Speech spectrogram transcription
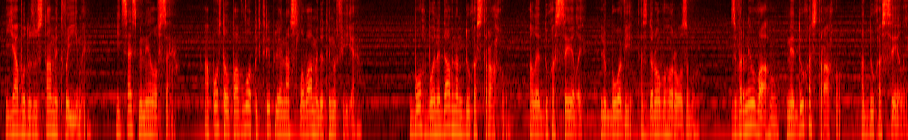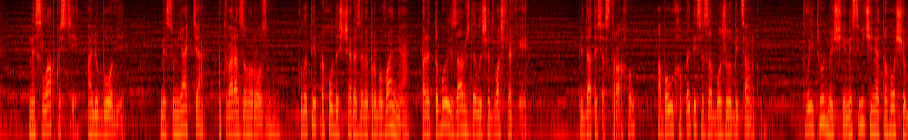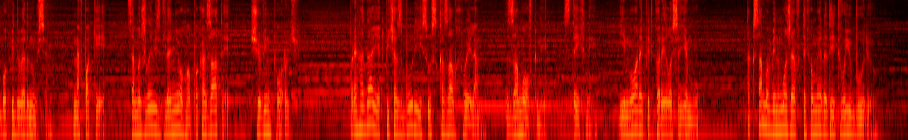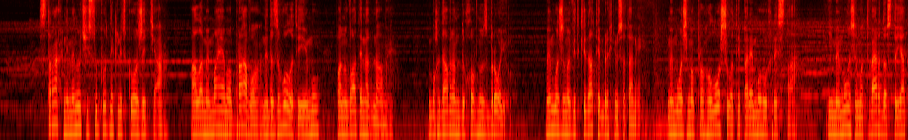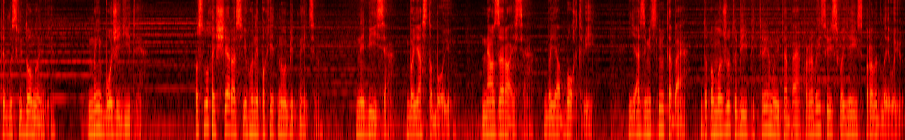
Я буду з устами твоїми, і це змінило все. Апостол Павло підкріплює нас словами до Тимофія. Бог бо не дав нам духа страху, але духа сили, любові та здорового розуму. Зверни увагу не духа страху, а духа сили, не слабкості, а любові, не сум'яття, а тверезого розуму. Коли ти проходиш через випробування, перед тобою завжди лише два шляхи: піддатися страху або ухопитися за Божу обіцянку. Твої труднощі не свідчення того, що Бог відвернувся. Навпаки, це можливість для нього показати, що Він поруч. Пригадай, як під час бурі Ісус сказав хвилям: Замовкни, стихни, і море підкорилося йому. Так само Він може втихомирити й твою бурю. Страх неминучий супутник людського життя, але ми маємо право не дозволити йому панувати над нами. Бог дав нам духовну зброю. Ми можемо відкидати брехню сатани, ми можемо проголошувати перемогу Христа, і ми можемо твердо стояти в усвідомленні. Ми Божі діти. Послухай ще раз його непохитну обітницю: Не бійся, бо я з тобою, не озирайся, бо я Бог твій. Я зміцню тебе, допоможу тобі і підтримую тебе правицею своєю справедливою.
